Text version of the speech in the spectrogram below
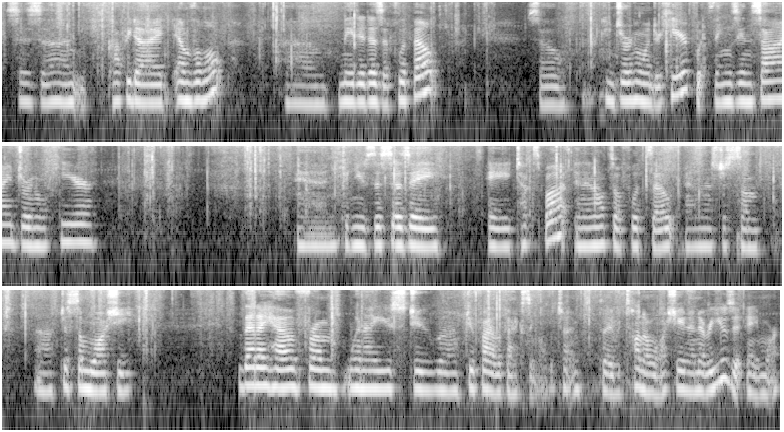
This is a coffee dyed envelope. Um, made it as a flip out. So you can journal under here, put things inside, journal here. And you can use this as a, a tuck spot and it also flips out and there's just some uh, just some washi that I have from when I used to uh, do filofaxing all the time. So I have a ton of washi and I never use it anymore.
